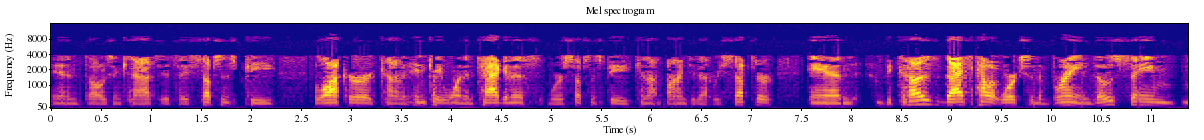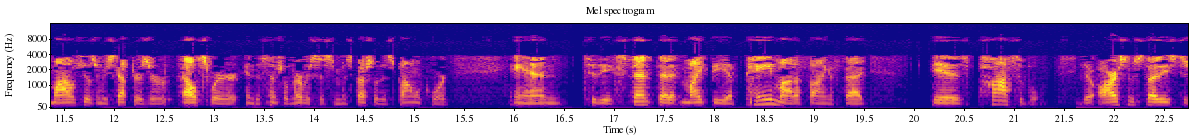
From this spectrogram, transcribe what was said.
in dogs and cats. It's a substance P blocker, kind of an NK1 antagonist, where substance P cannot bind to that receptor. And because that's how it works in the brain, those same molecules and receptors are elsewhere in the central nervous system, especially the spinal cord. And to the extent that it might be a pain modifying effect is possible. There are some studies to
